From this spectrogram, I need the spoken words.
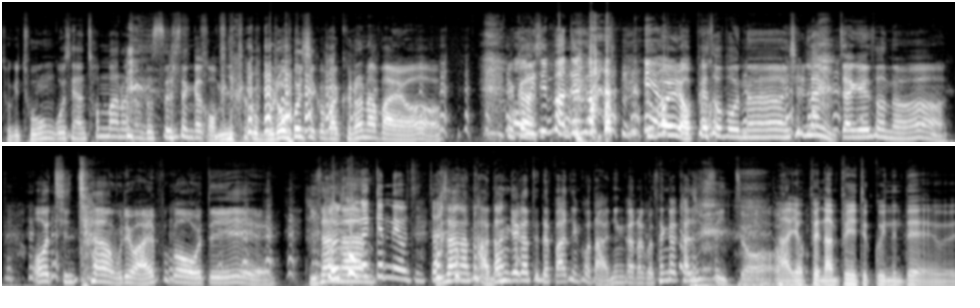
저기 좋은 곳에 한 천만 원 정도 쓸 생각 없냐고 물어보시고 막 그러나 봐요. 어, 그러니까 의심받을 만해요. 그걸 옆에서 보는 신랑 입장에서는 어 진짜 우리 와이프가 어디 이상한. 이상한 다단계 같은 데 빠진 것 아닌가라고 생각하실 수 있죠. 아 옆에 남편이 듣고 있는데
